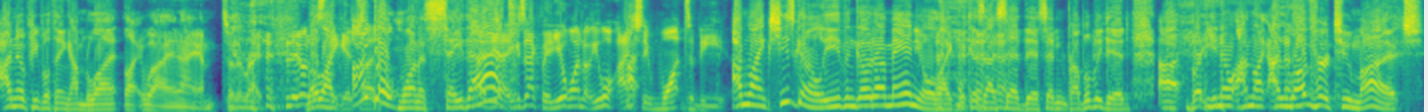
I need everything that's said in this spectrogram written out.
I know people think I'm blunt, like, well, and I am, so they're right. They don't but just like, it, I but- don't want to say that. yeah exactly you want to, you won't actually want to be I'm like, she's going to leave and go to Emmanuel, like, because I said this and probably did. Uh, but, you know, I'm like, I love her too much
